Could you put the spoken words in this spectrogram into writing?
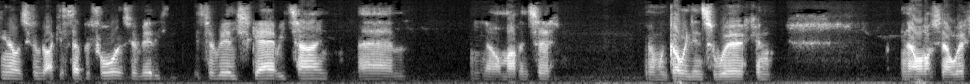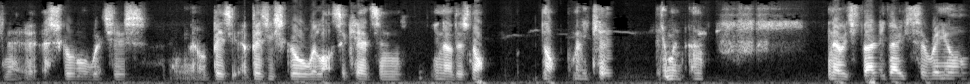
you know it's like I said before, it's a really it's a really scary time. Um, you know, I'm having to you know, I'm going into work and you know obviously I'm working at a school which is you know a busy a busy school with lots of kids and you know there's not not many kids and, and you know it's very very surreal.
